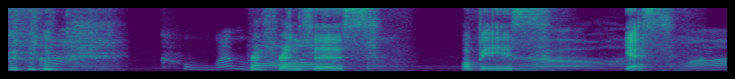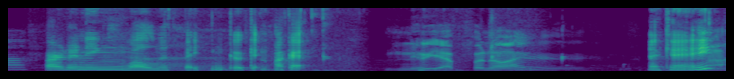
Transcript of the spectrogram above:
Preferences. Hobbies. Yes. Gardening, walnut baking, cooking. Okay. Okay.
